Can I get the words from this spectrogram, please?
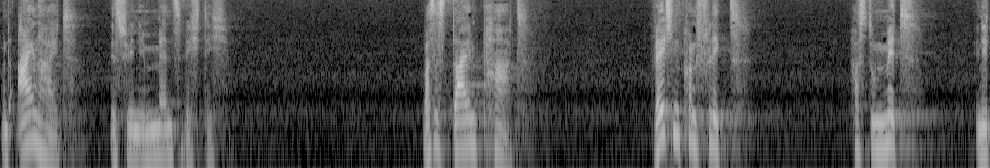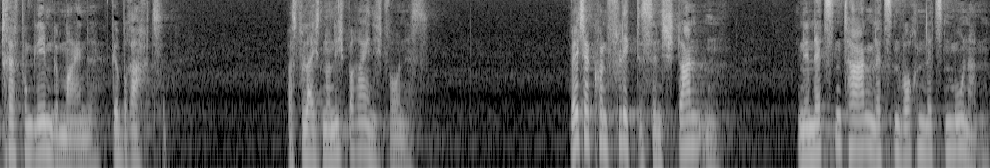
Und Einheit ist für ihn immens wichtig. Was ist dein Part? Welchen Konflikt hast du mit in die Treffpunkt Leben Gemeinde gebracht, was vielleicht noch nicht bereinigt worden ist? Welcher Konflikt ist entstanden in den letzten Tagen, letzten Wochen, letzten Monaten.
